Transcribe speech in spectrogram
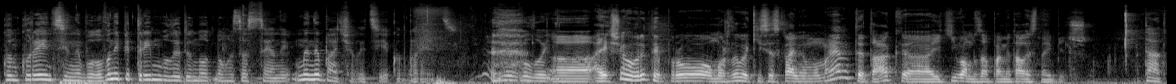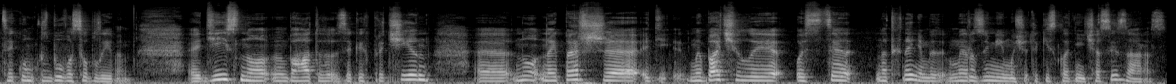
конкуренції не було. Вони підтримували один одного за сценою. Ми не бачили цієї конкуренції. Не було. А, а якщо говорити про можливо якісь яскраві моменти, так, е, які вам запам'ятались найбільше? Так, цей конкурс був особливим. Е, Дійсно, багато з яких причин. Е, Ну, найперше, ми бачили ось це натхнення. Ми, ми розуміємо, що такі складні часи зараз.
